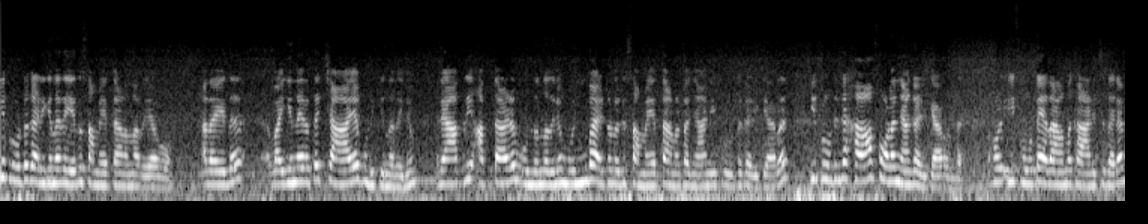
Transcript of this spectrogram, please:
ഈ ഫ്രൂട്ട് കഴിക്കുന്നത് ഏത് സമയത്താണെന്ന് അറിയാവോ? അതായത് വൈകുന്നേരത്തെ ചായ കുടിക്കുന്നതിനും രാത്രി അത്താഴം ഉണ്ണുന്നതിനും മുൻപായിട്ടുള്ള ഒരു സമയത്താണ് കേട്ടോ ഞാൻ ഈ ഫ്രൂട്ട് കഴിക്കാറ്. ഈ ഫ്രൂട്ടിന്റെ ഹാഫോളം ഞാൻ കഴിക്കാറുണ്ട്. അപ്പോൾ ഈ ഫ്രൂട്ട് ഏതാണെന്ന് കാണിച്ചു തരാം.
